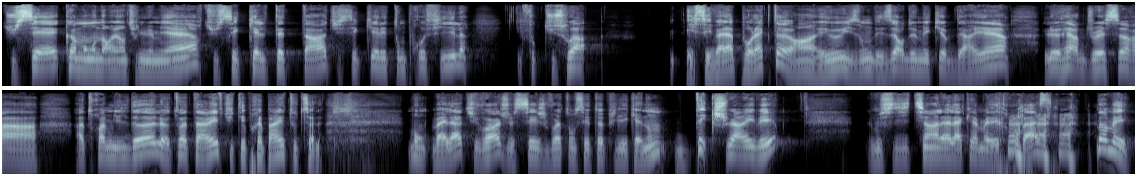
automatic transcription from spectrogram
tu sais comment on oriente une lumière, tu sais quelle tête t'as, tu sais quel est ton profil. Il faut que tu sois... Et c'est valable pour l'acteur. Hein. Et eux, ils ont des heures de make-up derrière, le hairdresser à, à 3000 dollars. Toi, t'arrives, tu t'es préparé toute seule. Bon, bah là, tu vois, je sais, je vois ton setup, il est canon. Dès que je suis arrivée, je me suis dit, tiens, là, la cam, elle est trop basse. non, mais,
